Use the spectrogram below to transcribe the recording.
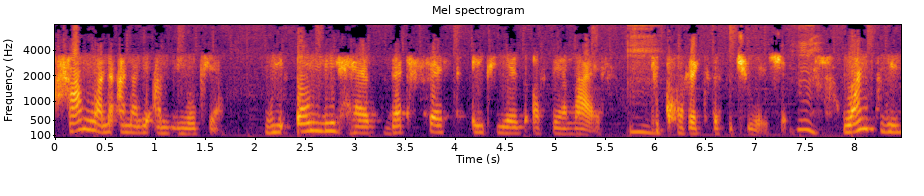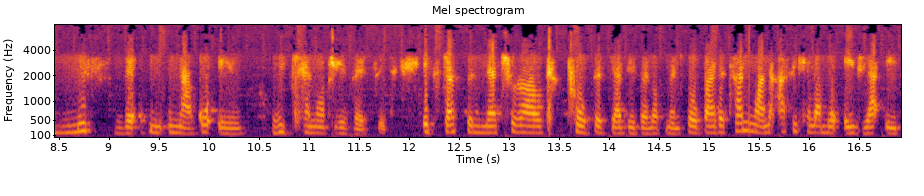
ha ngwana a na le amblyopia we only have that first eight years of their life mm. to correct the situation mm. once we miss the eo we cannot reverse it it's just the natural process ya development so by the time ngwana a fitlhela mo age ya eight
